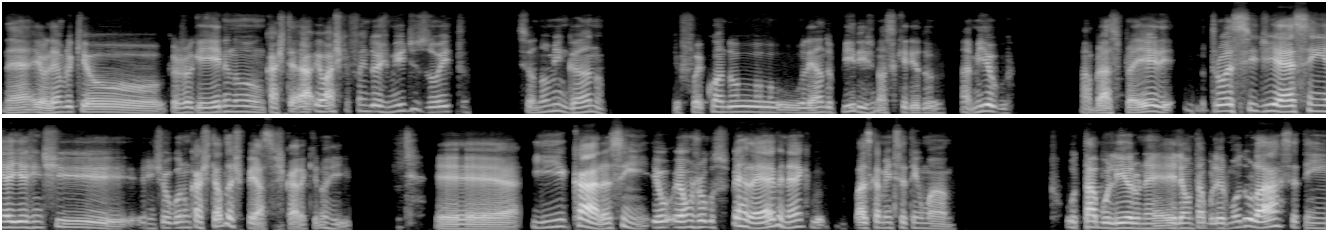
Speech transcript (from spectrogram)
né? Eu lembro que eu, que eu joguei ele no castelo, eu acho que foi em 2018, se eu não me engano. Que foi quando o Leandro Pires, nosso querido amigo, um abraço para ele, trouxe de Essen e aí a gente, a gente jogou no Castelo das Peças, cara, aqui no Rio. É, e, cara, assim, eu, é um jogo super leve, né? Que basicamente você tem uma. O tabuleiro, né? Ele é um tabuleiro modular, você tem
